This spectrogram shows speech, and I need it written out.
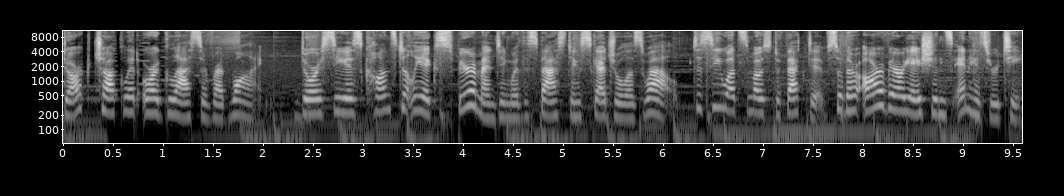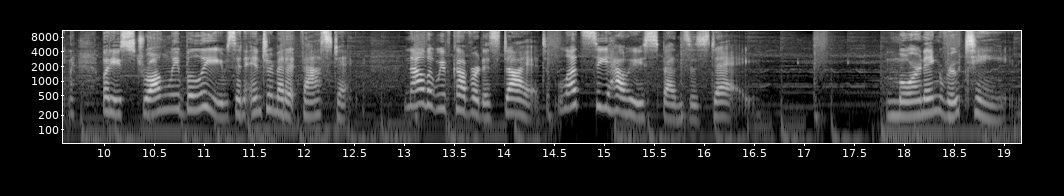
dark chocolate, or a glass of red wine. Dorsey is constantly experimenting with his fasting schedule as well to see what's most effective, so there are variations in his routine, but he strongly believes in intermittent fasting. Now that we've covered his diet, let's see how he spends his day. Morning routine.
